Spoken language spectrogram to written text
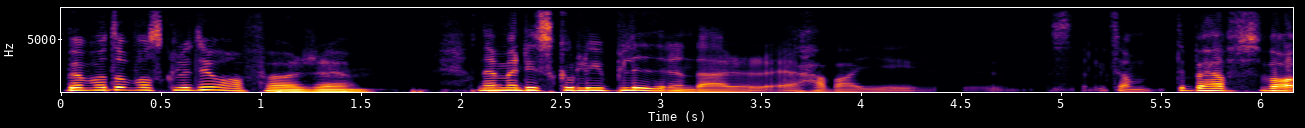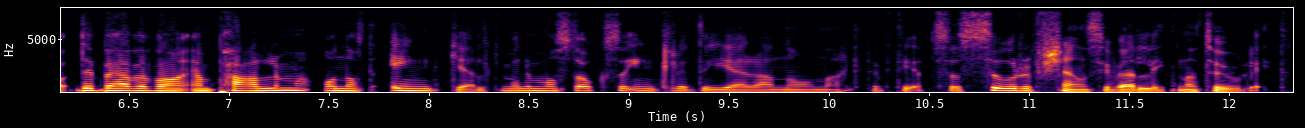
Men vad, vad skulle du ha för... Eh, Nej men det skulle ju bli den där eh, Hawaii. eh, Liksom, det, behövs vara, det behöver vara en palm och något enkelt men det måste också inkludera någon aktivitet. Så surf känns ju väldigt naturligt.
